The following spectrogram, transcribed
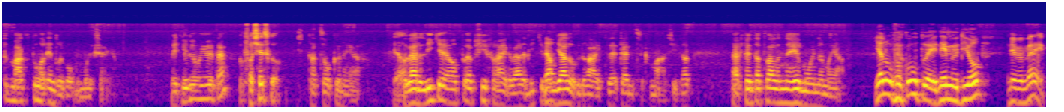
dat maakte toen wel indruk op me, moet ik zeggen. Weet jullie hoe je het hebt? Francisco. Dat zou kunnen, ja. Ja. Er werd een liedje op, op Schieferij, er werd een liedje Ja. van Yellow gedraaid eh, tijdens de crematie. Dat, ik vind dat wel een heel mooi nummer, ja. Yellow van Coldplay, nemen we die op? Neem me mee.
